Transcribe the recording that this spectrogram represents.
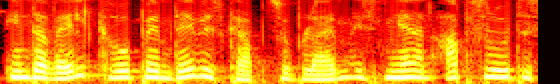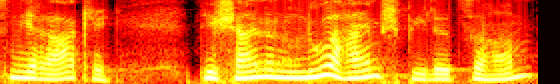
in der Weltgruppe im Davis Cup zu bleiben, ist mir ein absolutes Mirakel. Die scheinen ja. nur Heimspiele zu haben.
